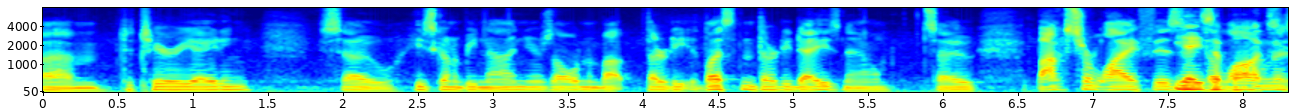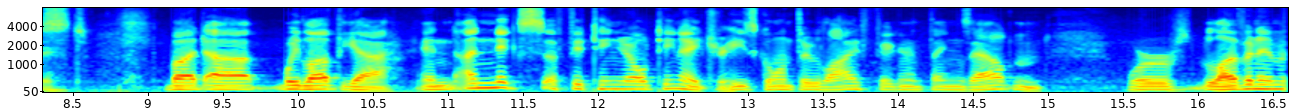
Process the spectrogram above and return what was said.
um, deteriorating. So he's going to be nine years old in about thirty, less than thirty days now. So boxer life is Yeah, the a boxer. longest. But uh, we love the guy, and uh, Nick's a 15 year old teenager. He's going through life, figuring things out, and we're loving him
